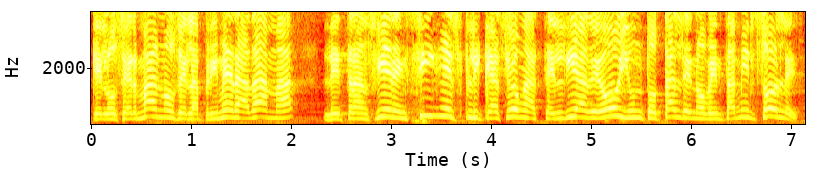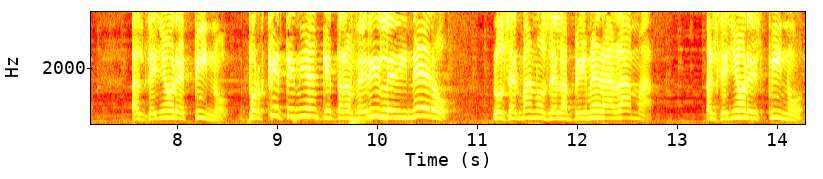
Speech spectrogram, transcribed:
que los hermanos de la primera dama le transfieren sin explicación hasta el día de hoy un total de 90 mil soles al señor Espino. ¿Por qué tenían que transferirle dinero los hermanos de la primera dama? al señor Espino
